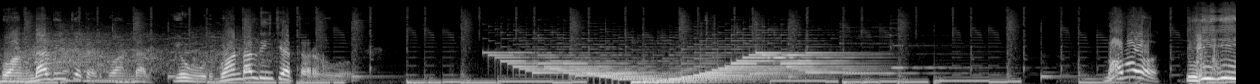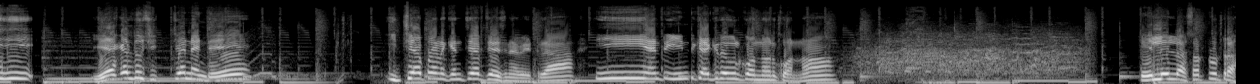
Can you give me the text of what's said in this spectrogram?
బొండాలు దించేస్తాడు బొండాలు. ఎవడు బొండాలు దించేస్తావు నువ్వు? బాబు! ఏకలు చూసి ఇచ్చానండి. ఇచ్చేపడానికి ఎంతసేపు చేసినావేట్రా? ఈ అంటే ఇంటికి అగ్గి తగులుకుందాం అనుకున్నాం ఎల్లు సట్టుట్రా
